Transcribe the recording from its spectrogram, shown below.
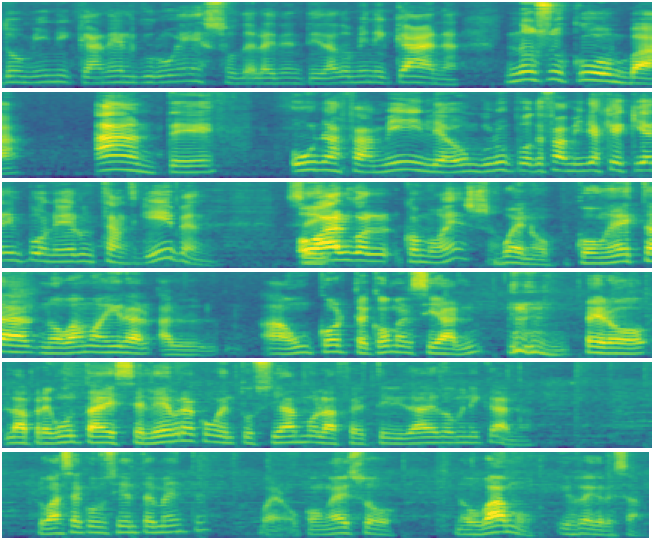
dominicana, el grueso de la identidad dominicana, no sucumba ante una familia o un grupo de familias que quiera imponer un Thanksgiving o algo como eso. Bueno, con esta nos vamos a ir al a un corte comercial, pero la pregunta es, ¿celebra con entusiasmo las festividades dominicanas? ¿Lo hace conscientemente? Bueno, con eso nos vamos y regresamos.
